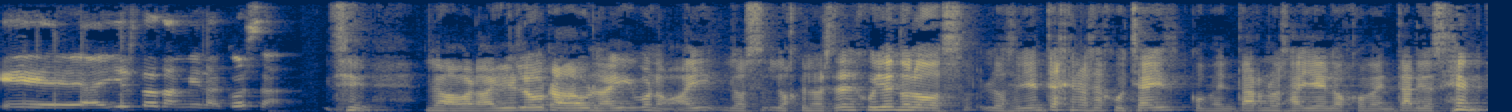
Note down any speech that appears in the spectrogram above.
que ahí está también la cosa. Sí, no, bueno, ahí luego cada uno. Ahí, bueno, ahí los, los que nos estéis escuchando, los, los oyentes que nos escucháis, comentarnos ahí en los comentarios, en,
